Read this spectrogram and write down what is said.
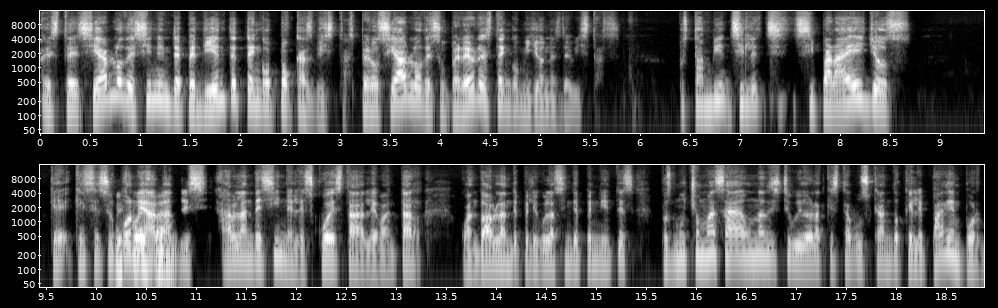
Este, si hablo de cine independiente, tengo pocas vistas, pero si hablo de superhéroes, tengo millones de vistas. Pues también, si, si para ellos que, se supone hablan de, hablan de cine, les cuesta levantar cuando hablan de películas independientes, pues mucho más a una distribuidora que está buscando que le paguen por,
